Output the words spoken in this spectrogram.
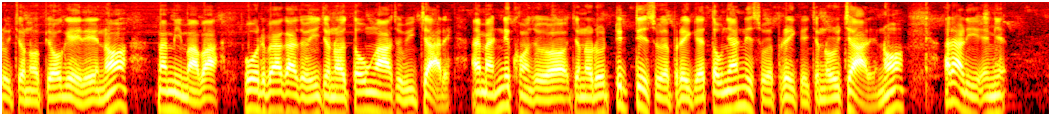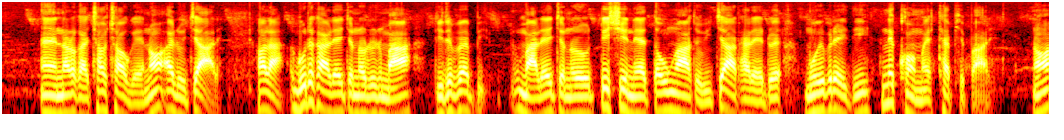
လို့ကျွန်တော်ပြောခဲ့တယ်เนาะ မှတ်မိမှာပါဟိုတစ်ပတ်ကဆိုရင်ကျွန်တော်3 5ဆိုပြီးကြတယ်အဲ့မှာနှစ်ခွန်ဆိုတော့ကျွန်တော်တို့1 1ဆိုရယ် break က3ည2ဆိုရယ် break ကကျွန်တော်တို့ကြတယ်เนาะအဲ့ဒါလေးအမြင့်အဲနောက်တစ်ခါ6 6ကဲเนาะအဲ့လိုကြတယ်ဟုတ်လားအခုတစ်ခါလဲကျွန်တော်တို့ဒီမှာဒီတစ်ပတ်မှာလဲကျွန်တော်တို့1 8နဲ့3 5ဆိုပြီးကြထားတဲ့အတွက်မွေး break ဒီနှစ်ခွန်ပဲထပ်ဖြစ်ပါတယ်เนาะ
